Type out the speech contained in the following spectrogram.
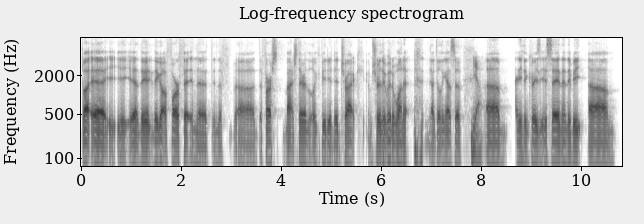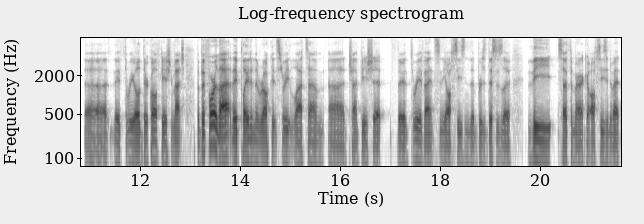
but uh, yeah, they they got a forfeit in the in the uh, the first match there that Wikipedia did track. I'm sure they would have won it. I don't think that's a, yeah. um, anything crazy to say. And then they beat um, uh, they 3 0 their qualification match. But before that, they played in the Rocket Street Latam uh, Championship. There are three events in the off season. The, this is a the South America off season event.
